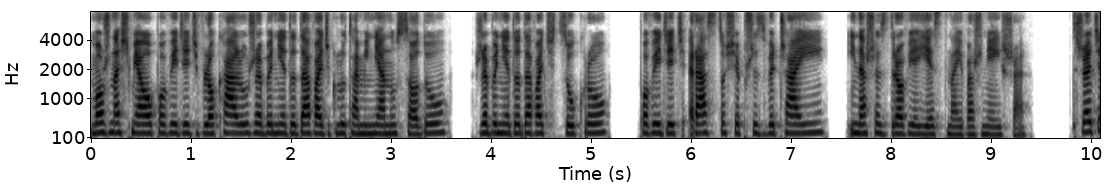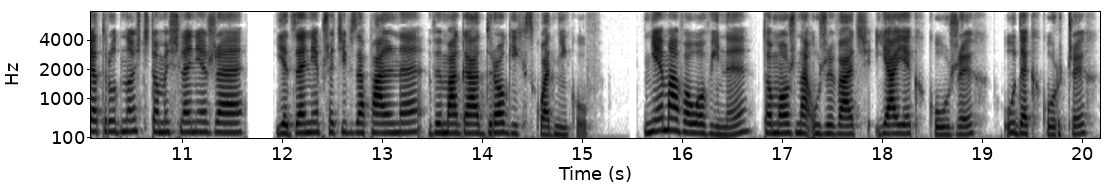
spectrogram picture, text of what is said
Można śmiało powiedzieć w lokalu, żeby nie dodawać glutaminianu sodu, żeby nie dodawać cukru, powiedzieć raz to się przyzwyczai i nasze zdrowie jest najważniejsze. Trzecia trudność to myślenie, że jedzenie przeciwzapalne wymaga drogich składników. Nie ma wołowiny, to można używać jajek kurzych, udek kurczych,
